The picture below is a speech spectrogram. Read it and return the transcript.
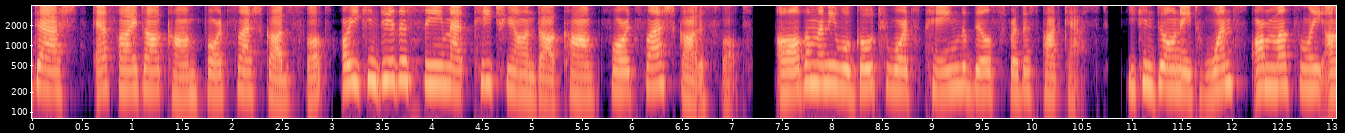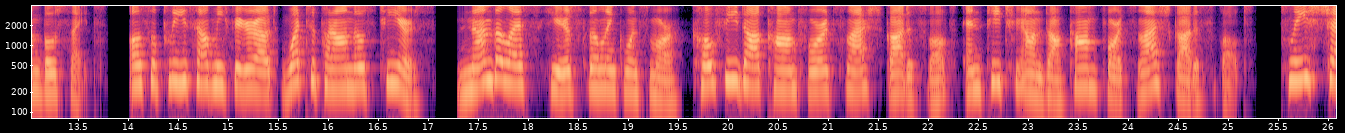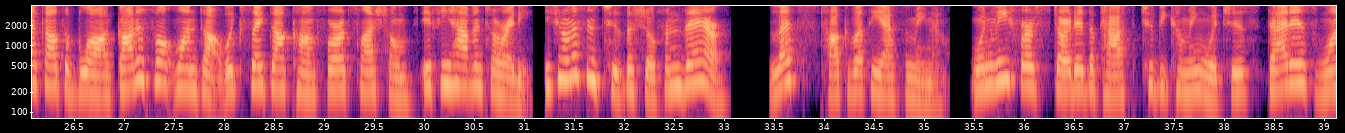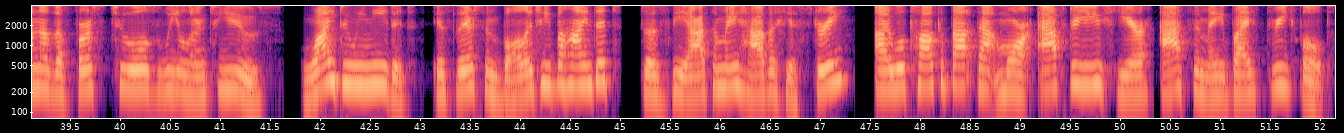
forward slash goddess vault. Or you can do the same at patreon.com forward slash goddess vault. All the money will go towards paying the bills for this podcast. You can donate once or monthly on both sites. Also, please help me figure out what to put on those tiers. Nonetheless, here's the link once more kofi.com forward slash goddess vault and patreon.com forward slash goddess vault. Please check out the blog goddessvault1.wixsite.com forward slash home if you haven't already. You can listen to the show from there. Let's talk about the Athame now. When we first started the path to becoming witches, that is one of the first tools we learned to use. Why do we need it? Is there symbology behind it? Does the Athame have a history? I will talk about that more after you hear Athame by Threefold.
